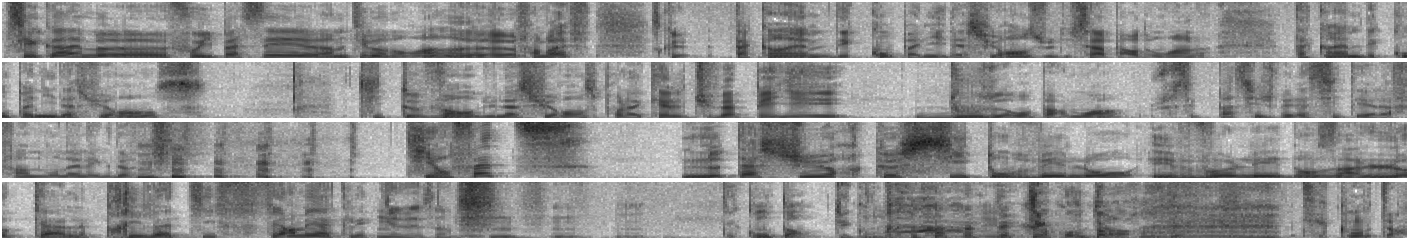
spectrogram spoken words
C'est quand même, euh, faut y passer un petit moment. Hein. Euh, enfin bref, parce que tu as quand même des compagnies d'assurance, je dis ça, pardon, hein, tu as quand même des compagnies d'assurance qui te vendent une assurance pour laquelle tu vas payer 12 euros par mois. Je ne sais pas si je vais la citer à la fin de mon anecdote. qui en fait ne t'assure que si ton vélo est volé dans un local privatif fermé à clé. ça. Hum, hum, hum. T'es content. T'es content. T'es content. T'es content.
